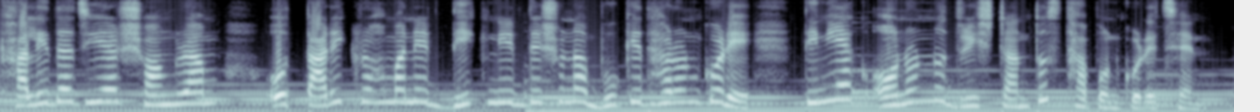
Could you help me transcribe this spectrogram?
খালিদা জিয়ার সংগ্রাম ও তারিক রহমানের দিক নির্দেশনা বুকে ধারণ করে তিনি এক অনন্য দৃষ্টান্ত স্থাপন করেছেন।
